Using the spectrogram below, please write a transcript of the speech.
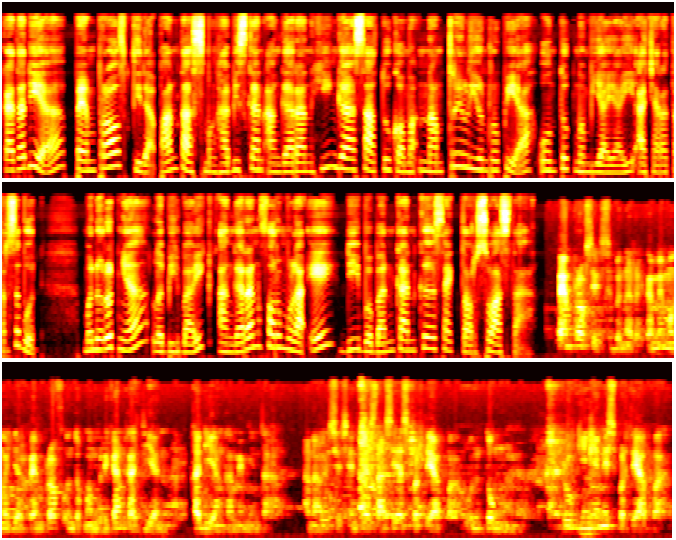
Kata dia, Pemprov tidak pantas menghabiskan anggaran hingga 1,6 triliun rupiah untuk membiayai acara tersebut. Menurutnya, lebih baik anggaran Formula E dibebankan ke sektor swasta. Pemprov sih sebenarnya, kami mengejar Pemprov untuk memberikan kajian tadi yang kami minta analisis investasinya seperti apa, untung ruginya ini seperti apa.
